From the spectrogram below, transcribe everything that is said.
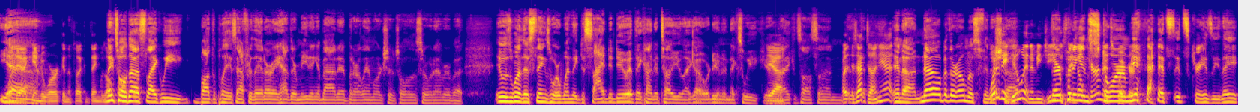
one day I came to work and the fucking thing was. all They told blocked up. us like we bought the place after they had already had their meeting about it, but our landlord should have told us or whatever. But it was one of those things where when they decide to do it, they kind of tell you like, "Oh, we're doing it next week." Yeah. like it's all. Uh, Is that done yet? And uh no, but they're almost finished. what are they up. doing? I mean, Jesus, they're putting they in storm. quicker. Yeah, it's it's crazy. They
